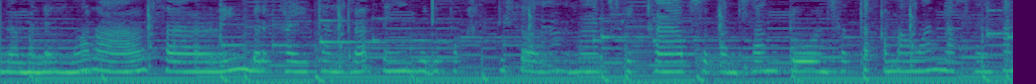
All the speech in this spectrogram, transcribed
agama dan moral saling berkaitan erat dengan budi pekerti seorang anak, sikap, sopan santun, serta kemauan melaksanakan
